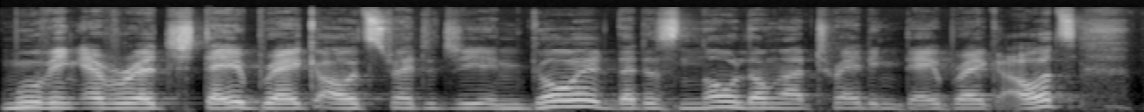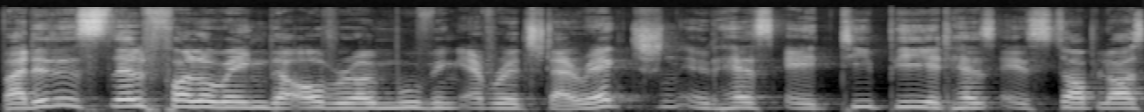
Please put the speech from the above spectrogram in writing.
moving average day breakout strategy in gold that is no longer trading day breakouts, but it is still following the overall moving average direction. It has a TP, it has a stop loss,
